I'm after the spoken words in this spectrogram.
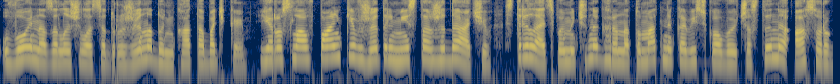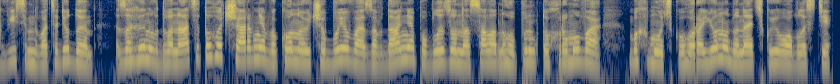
У воїна залишилася дружина, донька та батьки. Ярослав Паньків, житель міста Жидачів, стрілець, помічник гранатометника військової частини А 4821 Загинув 12 червня, виконуючи бойове завдання поблизу населеного пункту Хромове Бахмутського району Донецької області.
